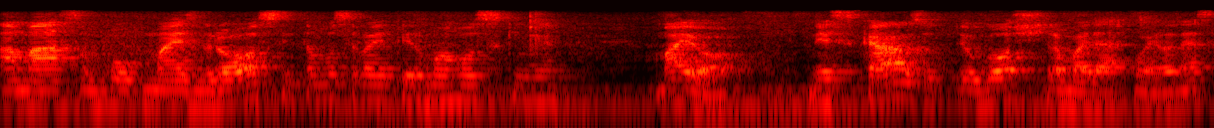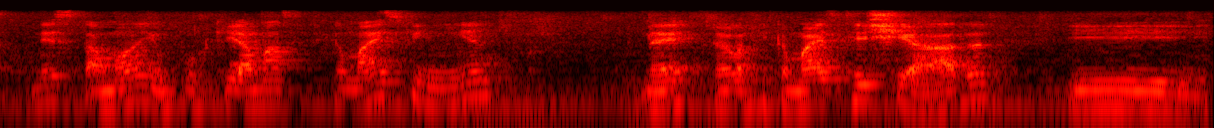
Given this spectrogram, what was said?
a massa um pouco mais grossa, então você vai ter uma rosquinha maior. Nesse caso, eu gosto de trabalhar com ela nesse tamanho porque a massa fica mais fininha, né? Então ela fica mais recheada e,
